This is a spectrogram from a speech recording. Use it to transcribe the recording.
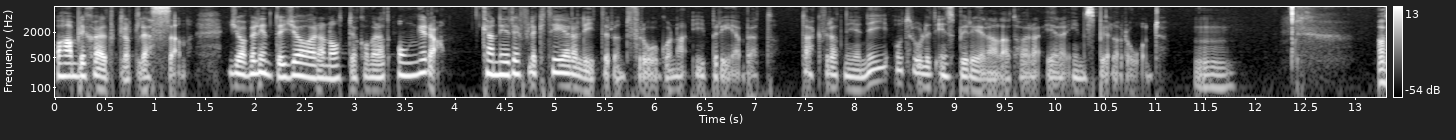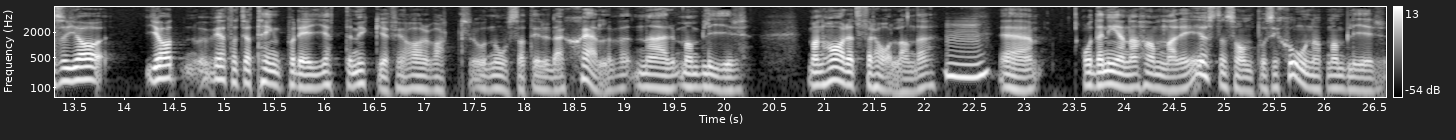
och han blir självklart ledsen. Jag vill inte göra något jag kommer att ångra. Kan ni reflektera lite runt frågorna i brevet? Tack för att ni är ni. Otroligt inspirerande att höra era inspel och råd. Mm. Alltså jag, jag vet att jag tänkt på det jättemycket för jag har varit och nosat i det där själv. När man blir, man har ett förhållande eh, och den ena hamnar i just en sån position att man blir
